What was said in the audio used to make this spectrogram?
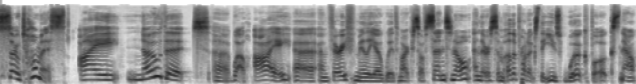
So, Thomas, I know that, uh, well, I uh, am very familiar with Microsoft Sentinel, and there are some other products that use workbooks. Now,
